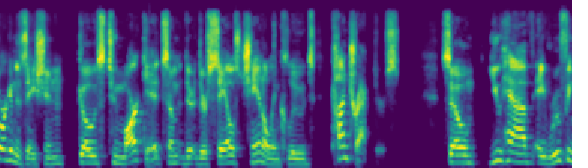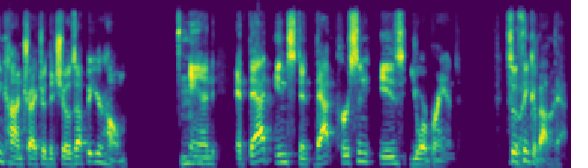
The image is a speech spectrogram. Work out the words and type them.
organization goes to market some their, their sales channel includes contractors so you have a roofing contractor that shows up at your home, mm-hmm. and at that instant, that person is your brand. So right, think about right. that.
